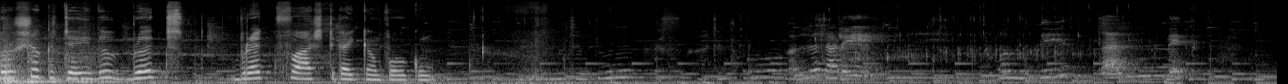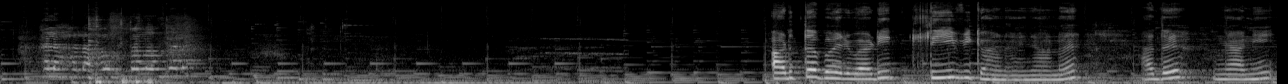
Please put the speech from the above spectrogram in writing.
ബ്രഷൊക്കെ ചെയ്ത് ബ്രേക്സ് ബ്രേക്ക്ഫാസ്റ്റ് കഴിക്കാൻ പോകും. അടുത്ത പരിപാടി ടി വി കാണാനാണ്. അത് ഞാൻ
